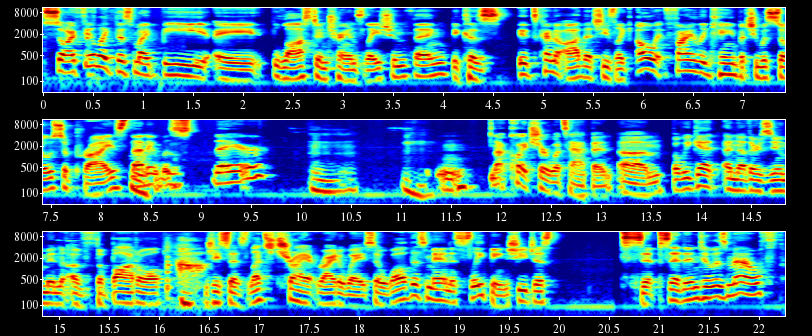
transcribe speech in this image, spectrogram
So I feel like this might be a lost in translation thing because it's kind of odd that she's like, "Oh, it finally came," but she was so surprised that it was there. Mm, Not quite sure what's happened. Um, but we get another zoom in of the bottle. she says, "Let's try it right away." So while this man is sleeping, she just sips it into his mouth.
